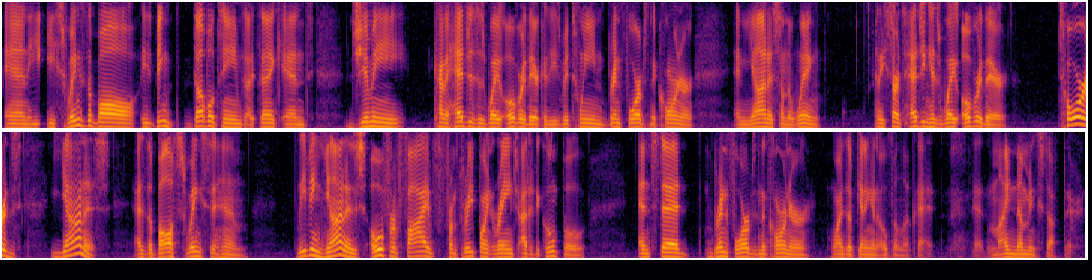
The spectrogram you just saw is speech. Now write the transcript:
and he, he swings the ball. He's being double teamed, I think. And Jimmy kind of hedges his way over there because he's between Bryn Forbes in the corner and Giannis on the wing. And he starts hedging his way over there towards Giannis as the ball swings to him, leaving Giannis 0 for 5 from three point range Antetokounmpo. Instead, Bryn Forbes in the corner winds up getting an open look. That, that mind numbing stuff there.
